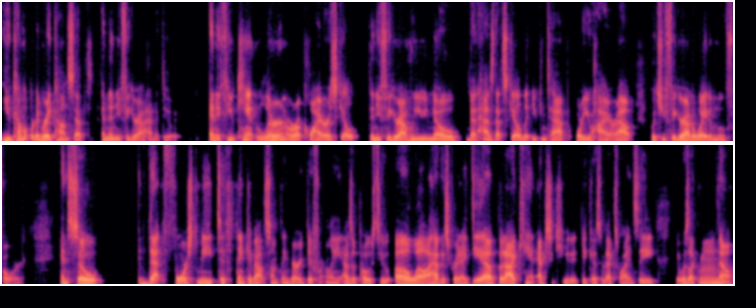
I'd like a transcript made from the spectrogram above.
you come up with a great concept and then you figure out how to do it. And if you can't learn or acquire a skill, then you figure out who you know that has that skill that you can tap or you hire out, but you figure out a way to move forward. And so that forced me to think about something very differently as opposed to, oh, well, I have this great idea, but I can't execute it because of X, Y, and Z. It was like, mm, no,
